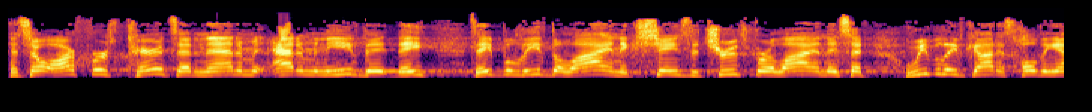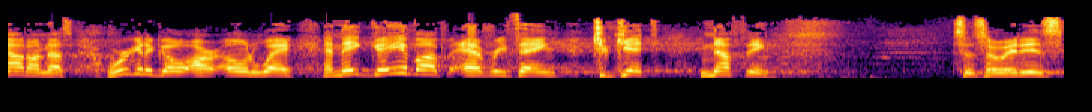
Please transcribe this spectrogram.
And so our first parents Adam, Adam and Eve, they, they, they believed the lie and exchanged the truth for a lie. And they said, We believe God is holding out on us. We're going to go our own way. And they gave up everything to get nothing. So, so it is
